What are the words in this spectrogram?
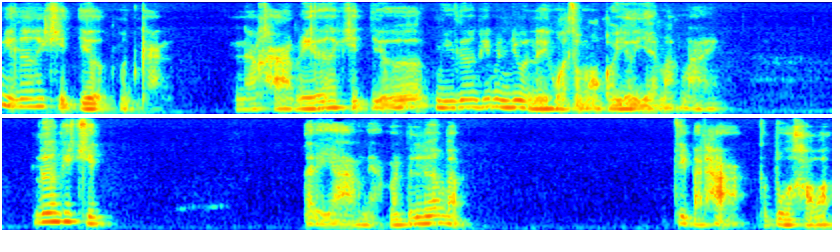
มีเรื่องให้คิดเยอะเหมือนกันนะคะ มีเรื่องให้คิดเยอะ มีเรื่องที่มันอยู่ในหัวสมองเขาเยอะแยะมากมาย เรื่องที่คิด แต่ละอย่างเนี่ยมันเป็นเรื่องแบบ จิปาถะกับตัวเขาอะ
